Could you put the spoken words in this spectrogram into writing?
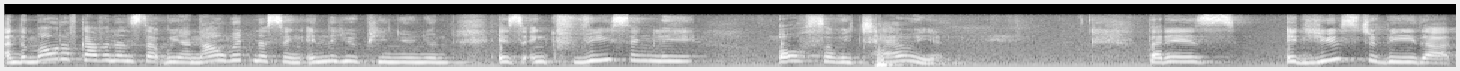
And the mode of governance that we are now witnessing in the European Union is increasingly authoritarian. That is, it used to be that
